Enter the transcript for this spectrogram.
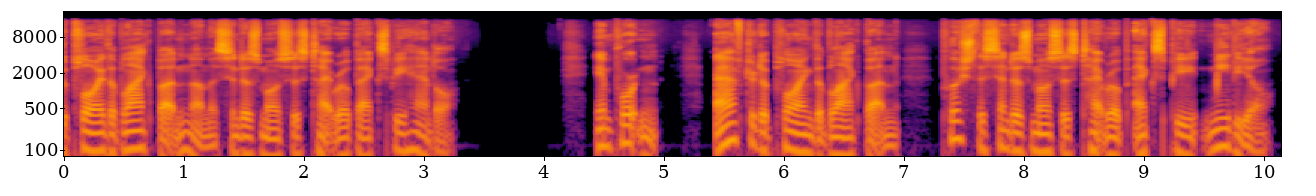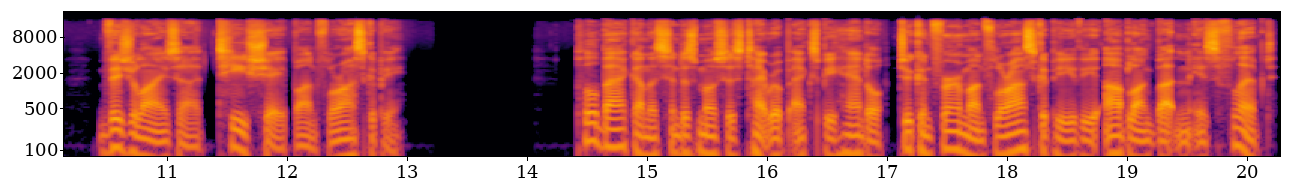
Deploy the black button on the Syndesmosis Tightrope XP handle. Important, after deploying the black button, push the Syndesmosis Tightrope XP medial. Visualize a T shape on fluoroscopy. Pull back on the Syndesmosis Tightrope XP handle to confirm on fluoroscopy the oblong button is flipped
